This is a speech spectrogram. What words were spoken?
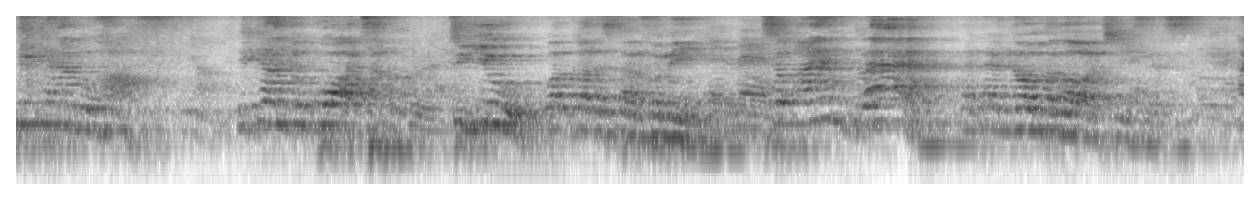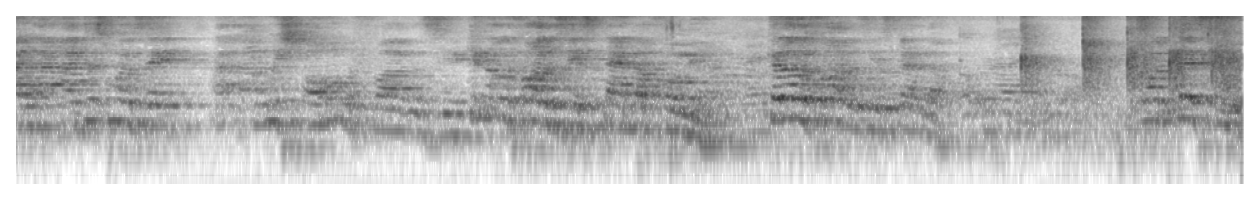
he can't do half. He can't do quarter to you what God has done for me. Amen. So I am glad that I know the Lord Jesus. And I, I just want to say, I, I wish all the fathers here, can all the fathers here stand up for me? Can all the fathers here stand up? God bless you.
